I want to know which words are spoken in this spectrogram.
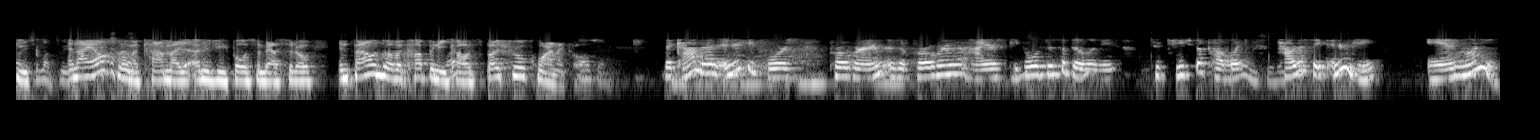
you should love Smrokowski, and I also am a ComEd EnergyForce Ambassador and founder of a company called Special Chronicles. The ComEd EnergyForce program is a program that hires people with disabilities to teach the public how to save energy and money.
